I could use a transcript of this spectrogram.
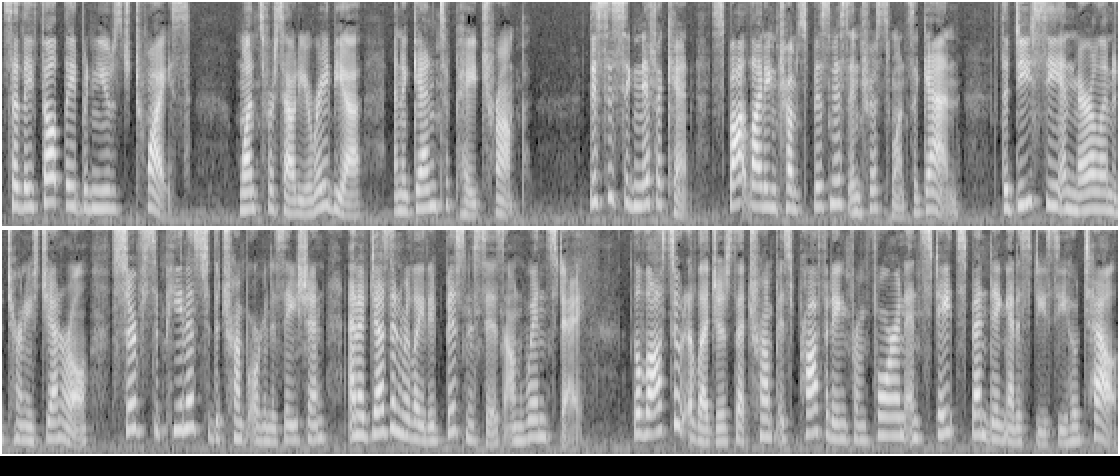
said they felt they'd been used twice once for Saudi Arabia and again to pay Trump. This is significant, spotlighting Trump's business interests once again. The D.C. and Maryland attorneys general served subpoenas to the Trump Organization and a dozen related businesses on Wednesday. The lawsuit alleges that Trump is profiting from foreign and state spending at his D.C. hotel,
